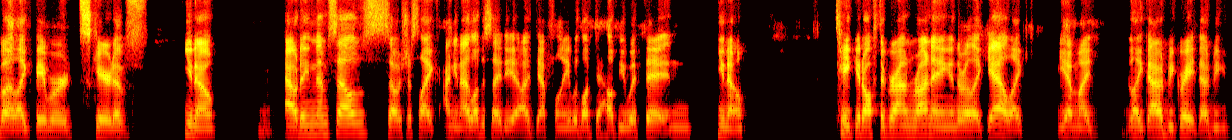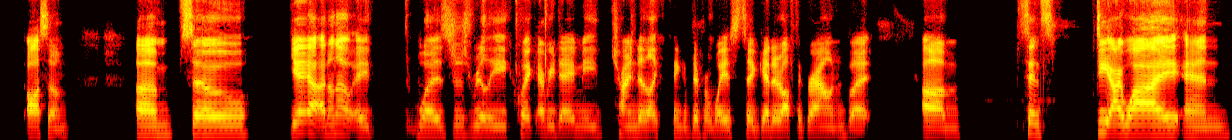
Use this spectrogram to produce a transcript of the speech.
but like they were scared of you know outing themselves. So it's just like i mean i love this idea. I definitely would love to help you with it and you know take it off the ground running. And they were like yeah like yeah my like that would be great. That would be awesome. Um so yeah i don't know. It was just really quick every day me trying to like think of different ways to get it off the ground. But um since diy and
